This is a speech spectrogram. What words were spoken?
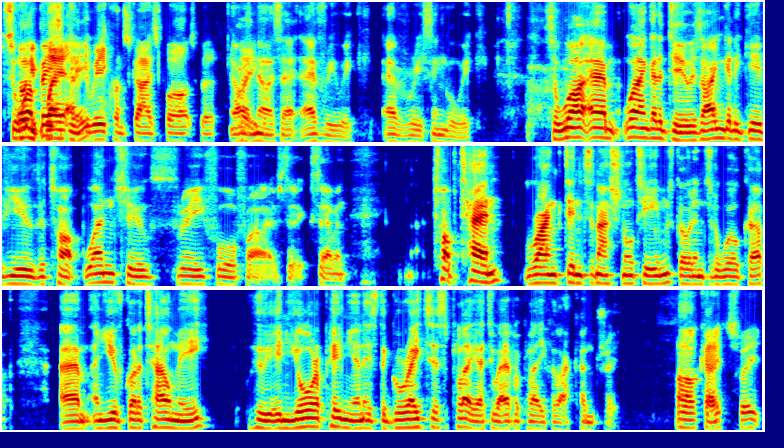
So only what play it every basically? week on Sky Sports, but Oh, I know it's every week, every single week. So what um what I'm gonna do is I'm gonna give you the top one, two, three, four, five, six, seven, top ten ranked international teams going into the World Cup. Um, and you've got to tell me who, in your opinion, is the greatest player to ever play for that country. Oh, okay, sweet.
